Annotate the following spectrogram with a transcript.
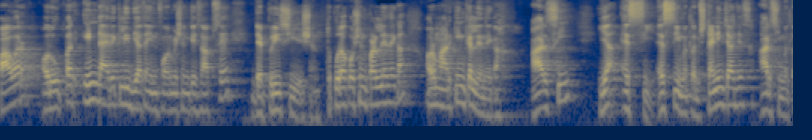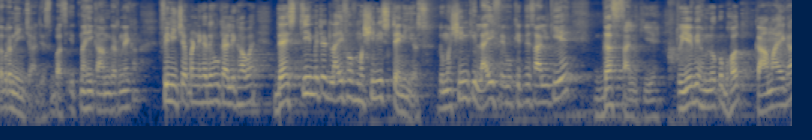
पावर और ऊपर इनडायरेक्टली दिया था इंफॉर्मेशन के हिसाब से डेप्रीसिएशन तो पूरा क्वेश्चन पढ़ लेने का और मार्किंग कर लेने का। आरसी या एस सी एस सी मतलब स्टैंडिंग चार्जेस आर सी मतलब रनिंग चार्जेस बस इतना ही काम करने का। फिर नीचे पढ़ने का देखो क्या लिखा हुआ है। The estimated life of machine is ten years तो मशीन की लाइफ है वो कितने साल की है? दस साल की है। तो ये भी हम लोग को बहुत काम आएगा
